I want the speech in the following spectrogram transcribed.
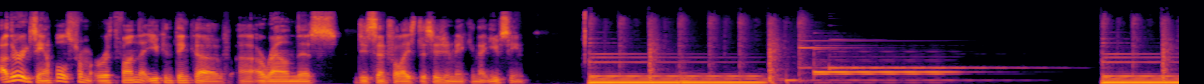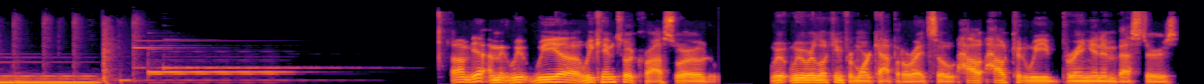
other examples from Earth Fund that you can think of uh, around this decentralized decision making that you've seen. Um, yeah, I mean, we we uh, we came to a crossroad we, we were looking for more capital, right? So how how could we bring in investors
